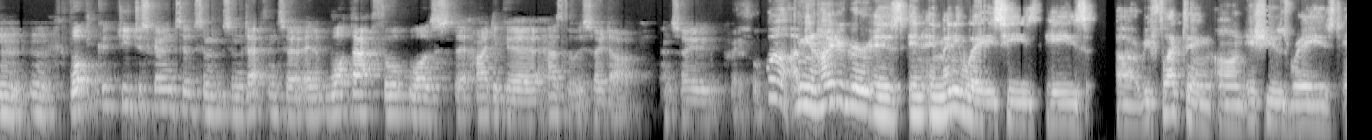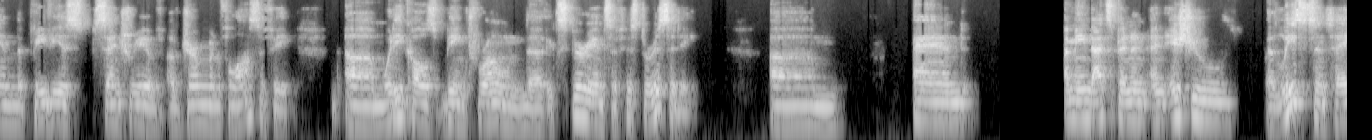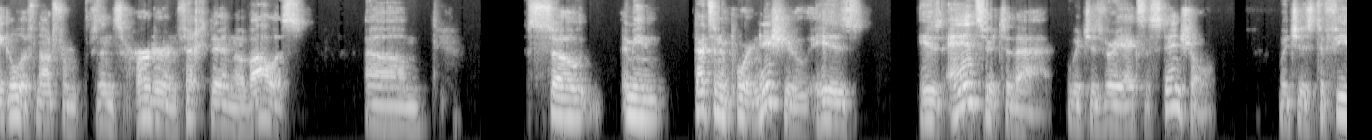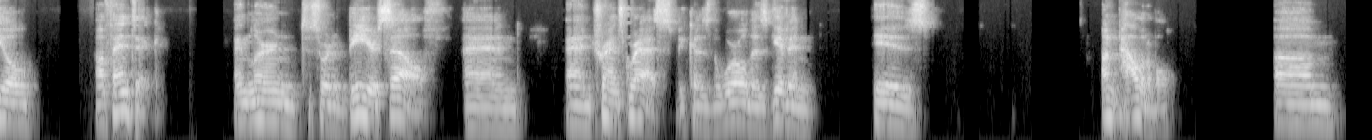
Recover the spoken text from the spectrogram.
Mm, What could you just go into some some depth into uh, what that thought was that Heidegger has that was so dark and so grateful? Well, I mean, Heidegger is in in many ways he's he's uh, reflecting on issues raised in the previous century of, of German philosophy, um, what he calls being thrown, the experience of historicity. Um, and I mean, that's been an, an issue at least since Hegel, if not from since Herder and Fichte and Novalis. Um, so, I mean, that's an important issue. His his answer to that, which is very existential, which is to feel authentic, and learn to sort of be yourself and and transgress because the world as given is unpalatable um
